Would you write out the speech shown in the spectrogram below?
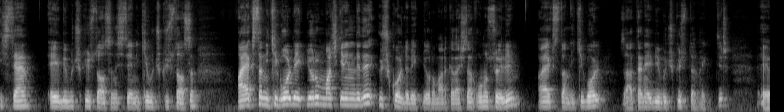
İsteyen bir buçuk üst alsın, isteyen iki buçuk üst alsın. Ajax'tan 2 gol bekliyorum. Maç genelinde de 3 gol de bekliyorum arkadaşlar. Onu söyleyeyim. Ajax'tan 2 gol zaten e, 1.5 üst demektir. E,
